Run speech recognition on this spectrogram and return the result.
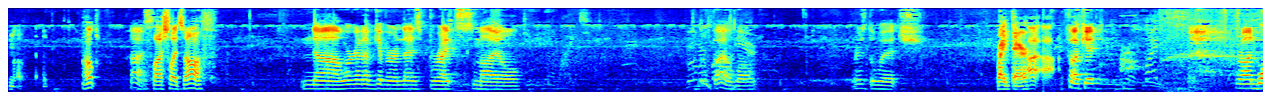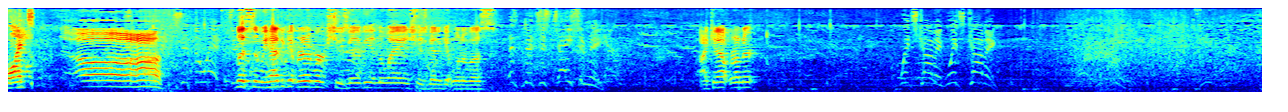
No. Oh, Hi. flashlight's off. Nah, we're gonna give her a nice bright smile. Ooh, Bile ball. Where's the witch? Right there. I, Fuck it. Run. what? Oh, Listen, we had to get rid of her. She was gonna be in the way, and she was gonna get one of us. This bitch is chasing me. I can outrun her. Witch coming. Witch coming.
